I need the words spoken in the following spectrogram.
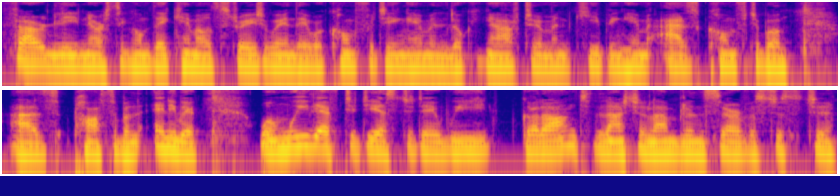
Farranlea Nursing Home, they came out straight away and they were comforting him and looking after him and keeping him as comfortable as possible. Anyway, when we left it yesterday, we got on to the National Ambulance Service just to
